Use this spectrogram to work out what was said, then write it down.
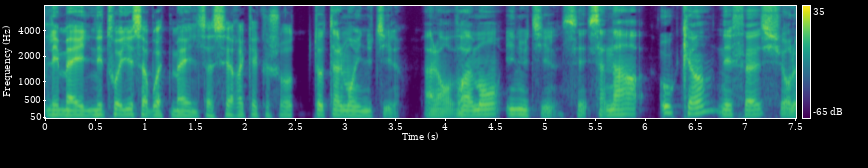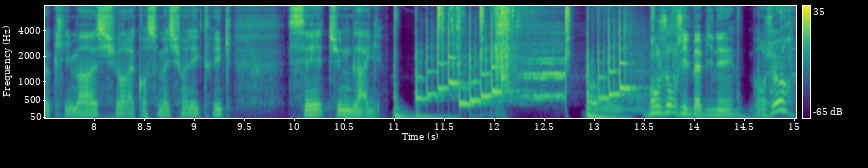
les mails, nettoyer sa boîte mail, ça sert à quelque chose? Totalement inutile. Alors vraiment inutile. C'est, ça n'a aucun effet sur le climat, sur la consommation électrique. C'est une blague. Bonjour Gilles Babinet. Bonjour.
